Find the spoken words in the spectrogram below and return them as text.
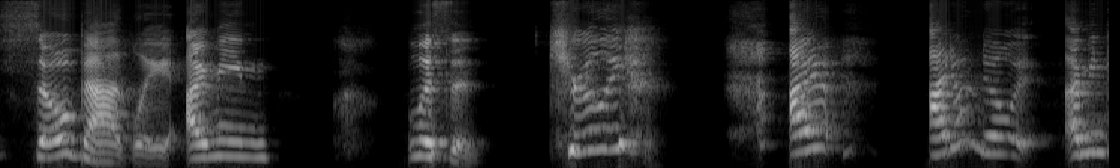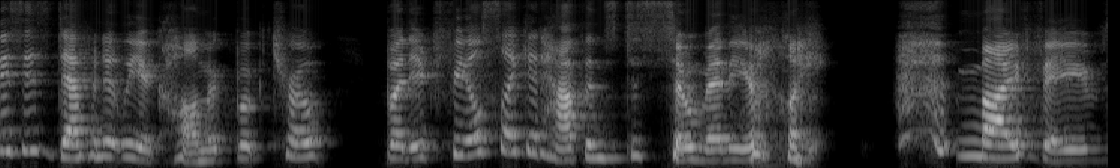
so badly. I mean, listen, truly, I I don't know. I mean, this is definitely a comic book trope, but it feels like it happens to so many of like my faves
